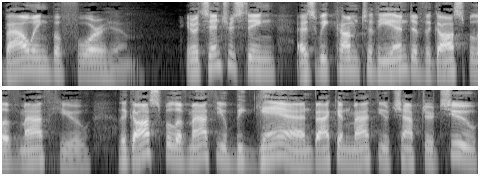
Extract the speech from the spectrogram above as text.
bowing before him. You know, it's interesting as we come to the end of the Gospel of Matthew. The Gospel of Matthew began back in Matthew chapter 2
